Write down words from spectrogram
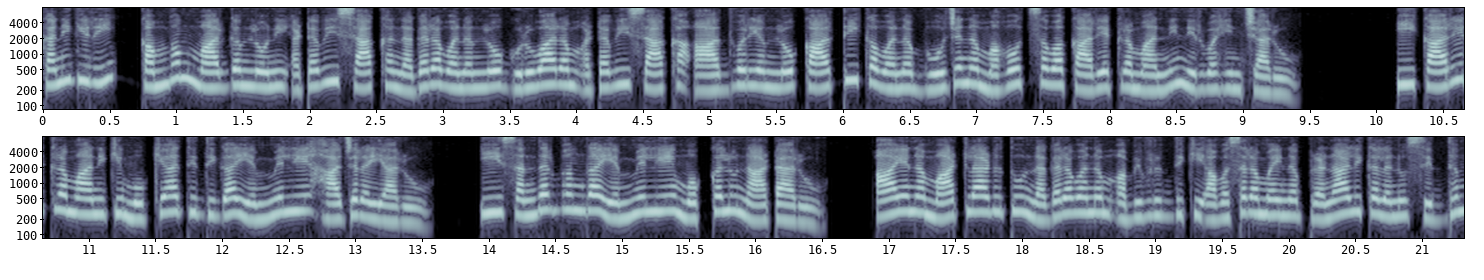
కనిగిరి కంభం మార్గంలోని అటవీ శాఖ నగర వనంలో గురువారం అటవీ శాఖ ఆధ్వర్యంలో కార్తీక వన భోజన మహోత్సవ కార్యక్రమాన్ని నిర్వహించారు. ఈ కార్యక్రమానికి ముఖ్యాతిథిగా ఎమ్మెల్యే హాజరయ్యారు. ఈ సందర్భంగా ఎమ్మెల్యే మొక్కలు నాటారు. ఆయన మాట్లాడుతూ నగరవనం అభివృద్ధికి అవసరమైన ప్రణాళికలను సిద్ధం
